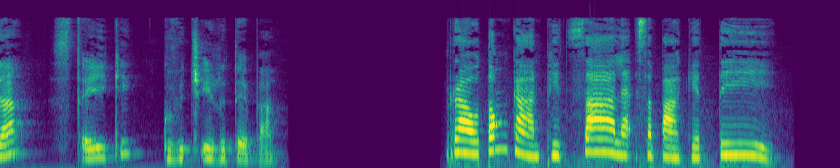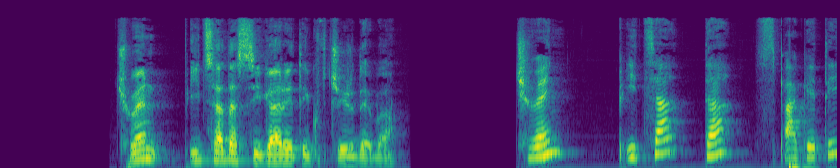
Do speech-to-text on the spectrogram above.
და სტეიკი გვჭირდება เราต้องการพิซซ่าและสปาเกตตี ჩვენ პიცა და სიგარეტი გვჭირდება ჩვენ პიცა და სპაგეტი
